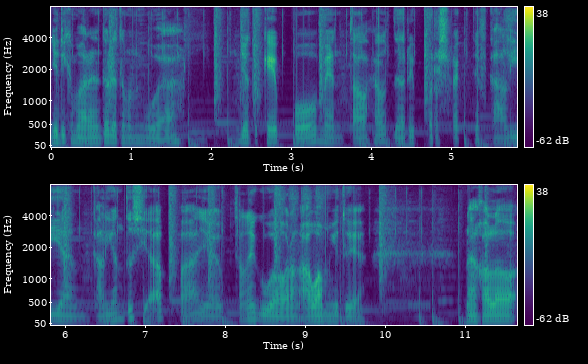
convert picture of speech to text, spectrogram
Jadi kemarin itu ada temen gue dia tuh kepo mental health dari perspektif kalian. Kalian tuh siapa ya? Misalnya gue orang awam gitu ya. Nah kalau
